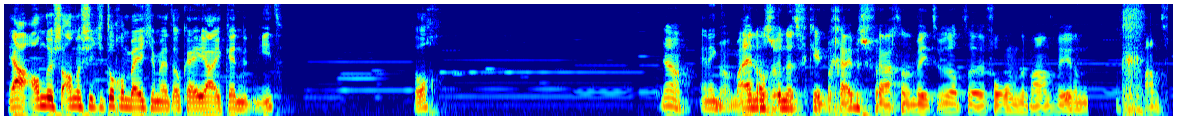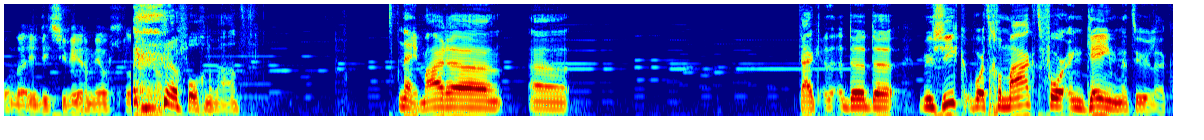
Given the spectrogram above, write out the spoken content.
ja, anders, anders zit je toch een beetje met, oké, ja, ik ken dit niet. Toch? Ja, En ik- maar en als we het verkeerd begrijpen, dus vraag, dan weten we dat eh, volgende maand weer een maand, volgende editie weer een mailtje klaar. Volgende maand. Nee, maar. eh, eh, Kijk, de, de muziek wordt gemaakt voor een game natuurlijk.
